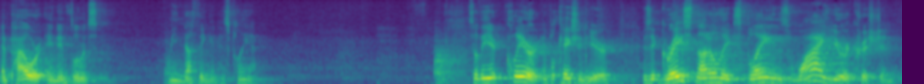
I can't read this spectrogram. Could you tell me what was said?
and power and influence mean nothing in His plan. So, the clear implication here is that grace not only explains why you're a Christian,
